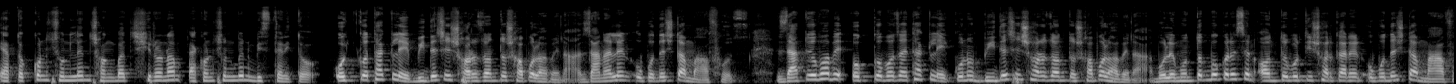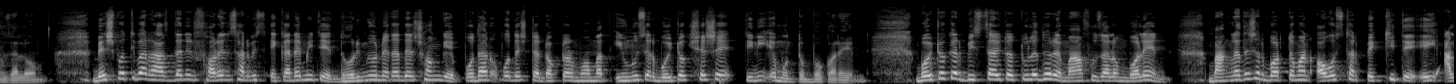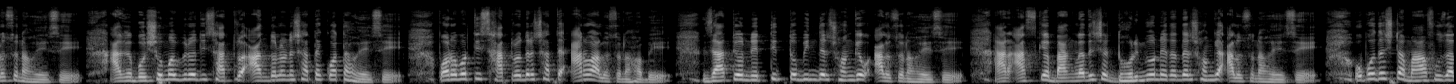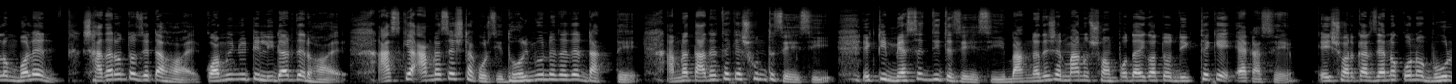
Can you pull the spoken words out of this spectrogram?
এতক্ষণ শুনলেন সংবাদ শিরোনাম, এখন শুনবেন বিস্তারিত। ঐক্য থাকলে বিদেশে ষড়যন্ত্র সফল হবে না, জানালেন উপদেষ্টা মাহফুজ। জাতীয়ভাবে ঐক্য বজায় থাকলে কোনো বিদেশে ষড়যন্ত্র সফল হবে না বলে মন্তব্য করেছেন অন্তর্বর্তী সরকারের উপদেষ্টা মাহফুজ আলম। বৃহস্পতিবার রাজধানীর ফরেন সার্ভিস একাডেমিতে ধর্মীয় নেতাদের সঙ্গে প্রধান উপদেষ্টা ডক্টর মোহাম্মদ ইউনুসের বৈঠক শেষে তিনি এ মন্তব্য করেন। বৈঠকের বিস্তারিত তুলে ধরে মাহফুজ আলম বলেন, বাংলাদেশের বর্তমান অবস্থার প্রেক্ষিতে এই আলোচনা হয়েছে। আগে বৈষম্য বিরোধী ছাত্র আন্দোলনের সাথে কথা হয়েছে। পরবর্তী ছাত্রদের সাথে আরও আলোচনা হবে। জাতীয় নেতৃত্ববৃন্দের সঙ্গেও আলোচনা হয়েছে। আর আজকে বাংলাদেশের ধর্মীয় নেতাদের সঙ্গে আলোচনা হয়েছে। উপদেষ্টা মাহফুজ আলম বলেন, সাধারণত যেটা হয়, কমিউনিটি লিডারদের হয়। আজকে আমরা চেষ্টা করছি ধর্মীয় নেতাদের ডাকতে। আমরা তাদের থেকে শুনতে চেয়েছি, একটি মেসেজ দিতে চেয়েছি। বাংলাদেশের মানুষ সম্প্রদায়গত দিক থেকে এক আছে। এই সরকার যেন কোনো ভুল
